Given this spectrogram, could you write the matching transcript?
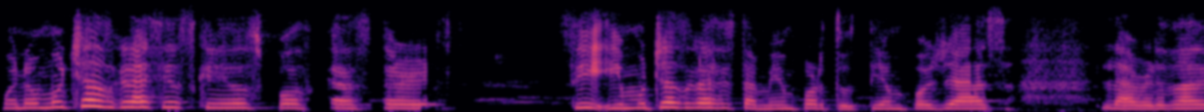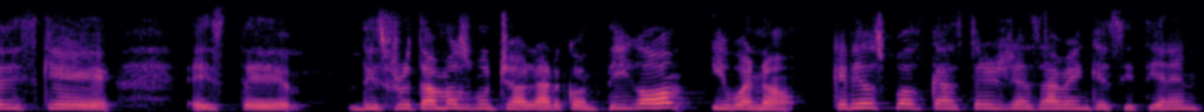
Bueno, muchas gracias queridos podcasters. Sí, y muchas gracias también por tu tiempo, Jazz. La verdad es que este disfrutamos mucho hablar contigo y bueno, queridos podcasters, ya saben que si tienen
